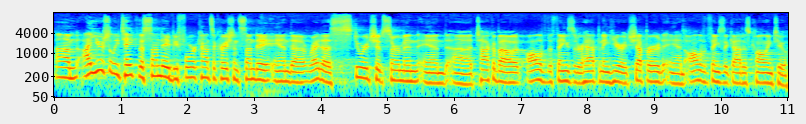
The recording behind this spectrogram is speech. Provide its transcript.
Um, I usually take the Sunday before Consecration Sunday and uh, write a stewardship sermon and uh, talk about all of the things that are happening here at Shepherd and all of the things that God is calling to,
